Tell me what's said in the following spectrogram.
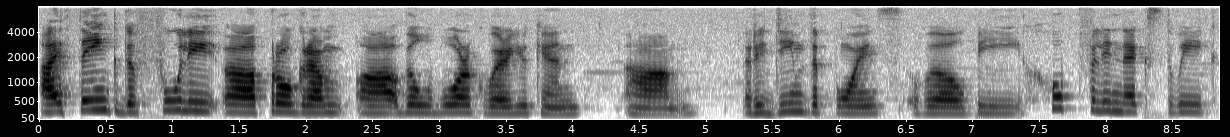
I think the fully uh, program uh, will work where you can um, redeem the points will be hopefully next week.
